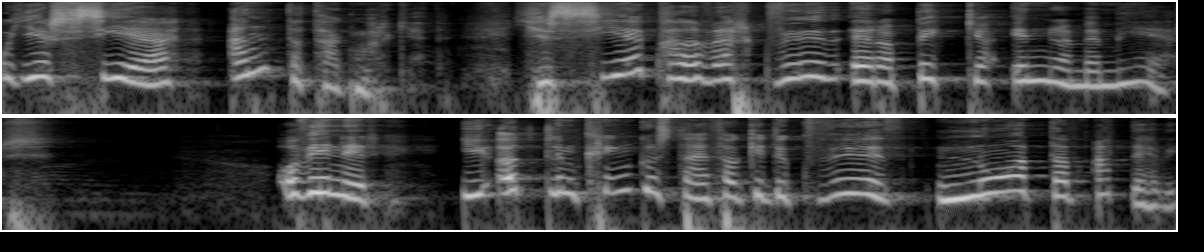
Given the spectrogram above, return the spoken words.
Og ég sé endatakmarkið. Ég sé hvaða verk við er að byggja innra með mér. Og vinir, í öllum kringumstæðin þá getur Guð notað allir,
